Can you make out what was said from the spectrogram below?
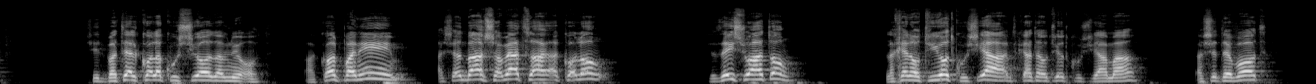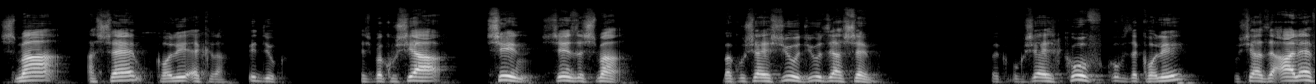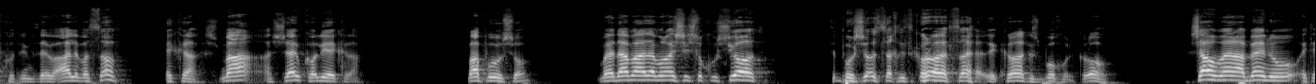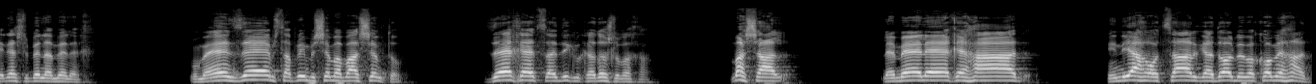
שיתבטל כל הקושיות והמניעות. על כל פנים, השם ברח שומע צעק קולו, שזה ישועתו. לכן אותיות קושייה, אם תקרא את האותיות קושייה, מה? ראשי תיבות, שמע השם קולי אקרא. בדיוק. יש בקושייה שין, שין זה שמע. בקושייה יש יוד, יוד זה השם. בקושייה יש קוף, קוף זה קולי, קושייה זה א', כותבים זה א' בסוף, אקרא. שמע השם קולי אקרא. מה פירושו? אומר אדם האדם אולי שיש לו קושיות, זה פירושו שצריך לקרוא לקק"ה, לקרוא לקרוא. עכשיו אומר רבנו את העניין של בן המלך. ומעין זה מספרים בשם הבעל שם טוב. זכר צדיק וקדוש לברכה. משל, למלך אחד הניח אוצר גדול במקום אחד.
